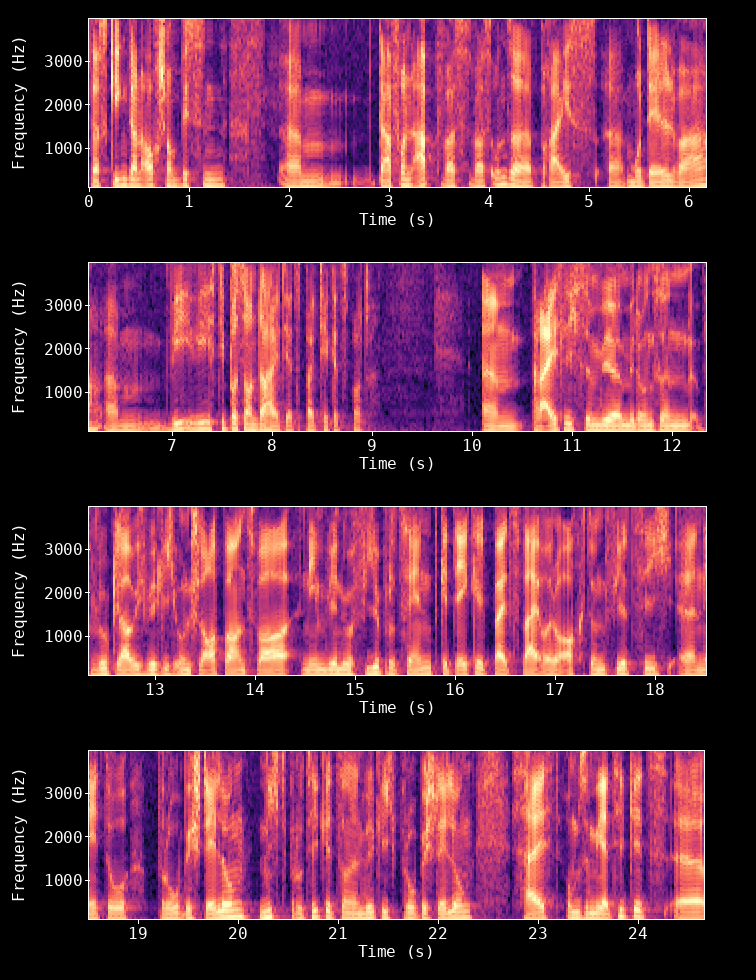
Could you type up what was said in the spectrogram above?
das ging dann auch schon ein bisschen ähm, davon ab, was, was unser Preismodell äh, war. Ähm, wie, wie ist die Besonderheit jetzt bei Ticketspot? Ähm, preislich sind wir mit unserem Produkt, glaube ich, wirklich unschlagbar. Und zwar nehmen wir nur 4% gedeckelt bei 2,48 Euro äh, netto pro Bestellung, nicht pro Ticket, sondern wirklich pro Bestellung. Das heißt, umso mehr Tickets äh,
